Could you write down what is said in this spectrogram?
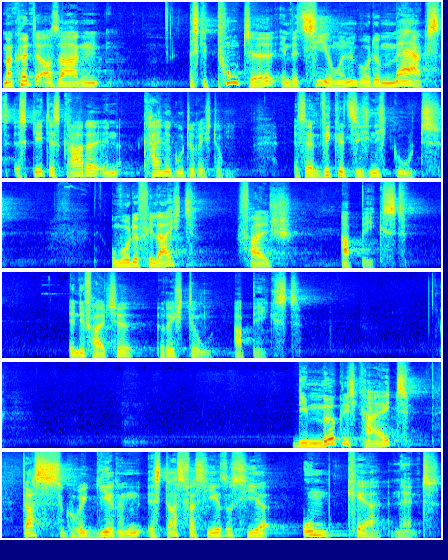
Man könnte auch sagen, es gibt Punkte in Beziehungen, wo du merkst, es geht jetzt gerade in keine gute Richtung. Es entwickelt sich nicht gut. Und wo du vielleicht falsch abbiegst, in die falsche Richtung abbiegst. Die Möglichkeit, das zu korrigieren, ist das, was Jesus hier Umkehr nennt.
